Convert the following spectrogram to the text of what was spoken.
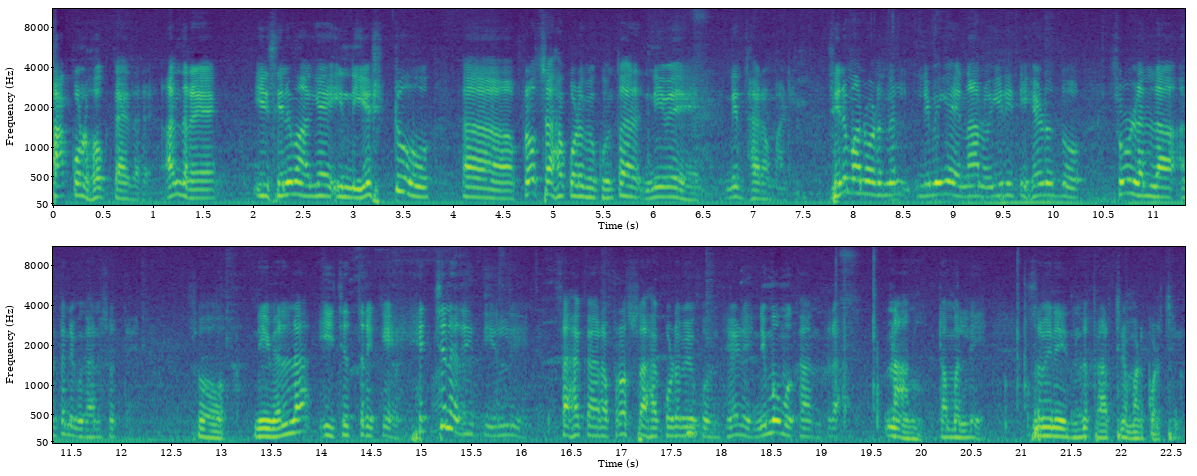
ಸಾಕ್ಕೊಂಡು ಹೋಗ್ತಾ ಇದ್ದಾರೆ. ಅಂದರೆ ಈ ಸಿನಿಮಾಗೆ ಇನ್ನು ಎಷ್ಟು ಪ್ರೋತ್ಸಾಹ ಕೊಡಬೇಕು ಅಂತ ನೀವೇ ನಿರ್ಧಾರ ಮಾಡಿ. ಸಿನಿಮಾ ನೋಡಿದ ಮೇಲೆ ನಿಮಗೆ ನಾನು ಈ ರೀತಿ ಹೇಳೋದು ಸುಳ್ಳಲ್ಲ ಅಂತ ನಿಮಗೆ ಅನಿಸುತ್ತೆ. ಸೊ ನೀವೆಲ್ಲ ಈ ಚಿತ್ರಕ್ಕೆ ಹೆಚ್ಚಿನ ರೀತಿಯಲ್ಲಿ ಸಹಕಾರ ಪ್ರೋತ್ಸಾಹ ಕೊಡಬೇಕು ಅಂತ ಹೇಳಿ ನಿಮ್ಮ ಮುಖಾಂತರ ನಾನು ತಮ್ಮಲ್ಲಿ ಸವಿನಯದಿಂದ ಪ್ರಾರ್ಥನೆ ಮಾಡ್ಕೊಳ್ತೀನಿ.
